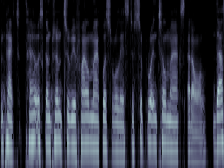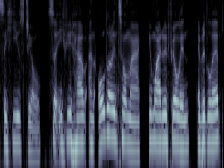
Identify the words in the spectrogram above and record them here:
In fact, Tahoe is confirmed to be a final macOS release to support Intel Macs at all. That's a huge deal. So if you have an older Intel Mac, you might be feeling a bit left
